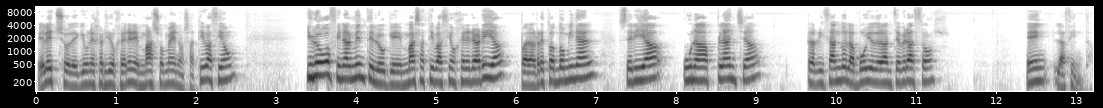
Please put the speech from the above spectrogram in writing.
el hecho de que un ejercicio genere más o menos activación, y luego finalmente lo que más activación generaría para el resto abdominal sería una plancha realizando el apoyo de los antebrazos en la cinta,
